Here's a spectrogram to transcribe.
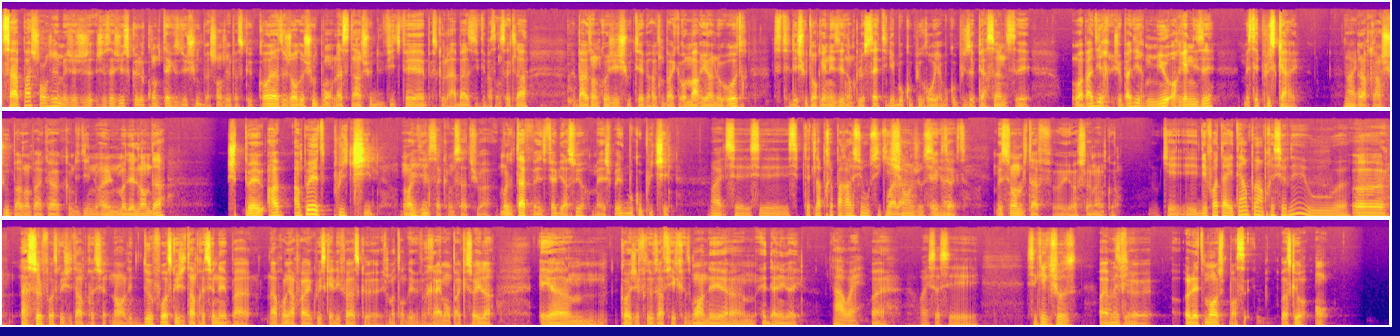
Ça n'a pas changé, mais je, sais juste que le contexte du shoot va changer parce que quand il y a ce genre de shoot, bon là c'était un shoot vite fait parce que la base il n'était pas censé être là. par exemple, quand j'ai shooté par exemple avec Omarion ou autre, c'était des shoots organisés. Donc le set, il est beaucoup plus gros, il y a beaucoup plus de personnes. C'est, on va pas dire, je vais pas dire mieux organisé, mais c'est plus carré. Alors qu'un shoot, par exemple, avec, euh, comme tu dis, une, modèle lambda, je peux un, peu être plus chill. On va mhm. dire ça comme ça, tu vois. Le taf va être fait, bien sûr, mais je peux être beaucoup plus chill. Ouais, c'est, peut-être la préparation aussi qui change aussi. Exact. Mais sinon, le taf, il reste le même, quoi. Ok. Et des fois, tu as été un peu impressionné ou euh? Euh, La seule fois que j'étais impressionné, non, les deux fois que j'étais impressionné, bah, la première fois avec Wiz Khalifa, parce que je m'attendais vraiment pas qu'il soit là. Et euh, quand j'ai photographié Chris Brown et, euh, et Danny Lay. Ah ouais. Ouais. Ouais, ça c'est c'est quelque chose. Ouais, parce effet. que honnêtement, je pense. Parce que on-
